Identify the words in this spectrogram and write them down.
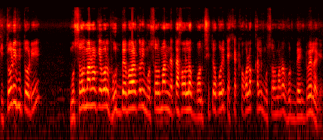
ভিতৰি ভিতৰি মুছলমানৰ কেৱল ভোট ব্যৱহাৰ কৰি মুছলমান নেতাসকলক বঞ্চিত কৰি তেখেতসকলক খালি মুছলমানৰ ভোট বেংকটোৱে লাগে।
